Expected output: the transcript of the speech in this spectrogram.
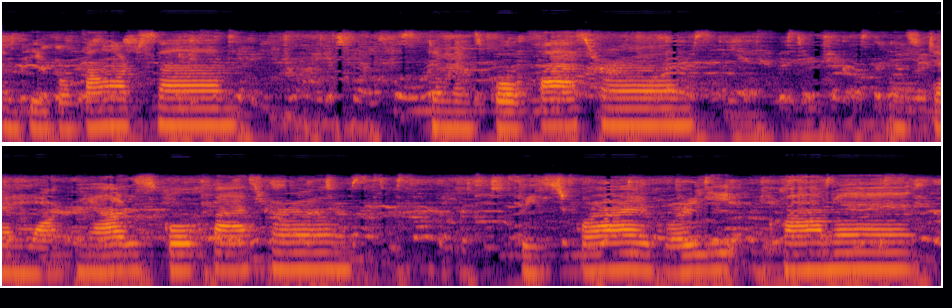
And people. stim in school classrooms. And stim walking out of school classrooms please subscribe, rate, comment,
